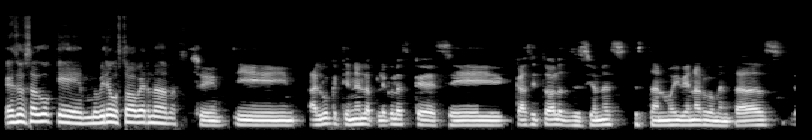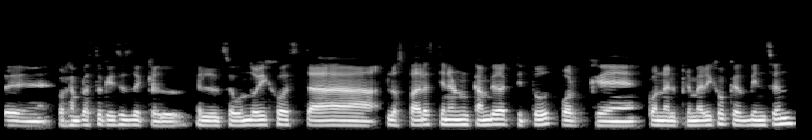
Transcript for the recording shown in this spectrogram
eso es algo que me hubiera gustado ver nada más. Sí, y algo que tiene la película es que sí, casi todas las decisiones están muy bien argumentadas. Eh, por ejemplo, esto que dices de que el, el, segundo hijo está, los padres tienen un cambio de actitud porque con el primer hijo que es Vincent,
